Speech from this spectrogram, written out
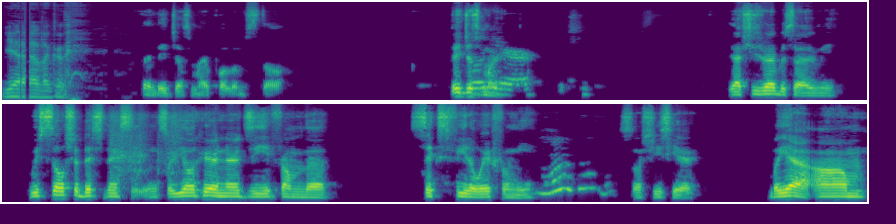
Yeah, like I think they just might pull him still. They just oh, might. Yeah, she's right beside me. We social distancing, so you'll hear Nerd from the six feet away from me. So she's here. But yeah, um,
